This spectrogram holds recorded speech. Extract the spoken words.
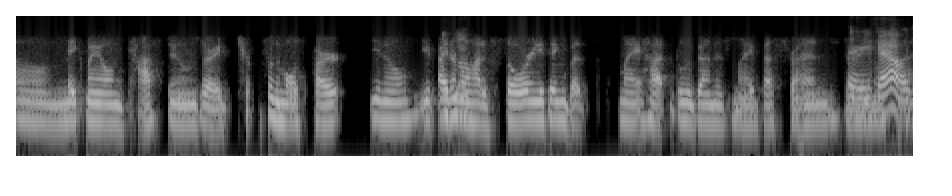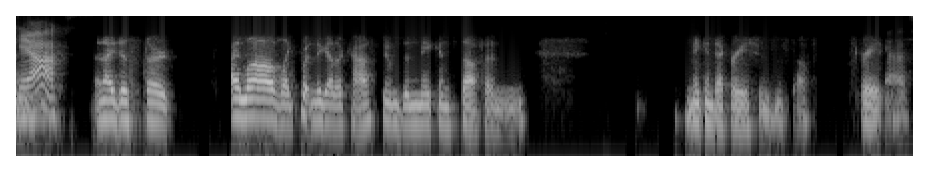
um, make my own costumes, or I tr- for the most part, you know, I don't know how to sew or anything, but my hot glue gun is my best friend. There you go. so. Yeah. and I just start. I love like putting together costumes and making stuff and making decorations and stuff. It's great. Yes.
